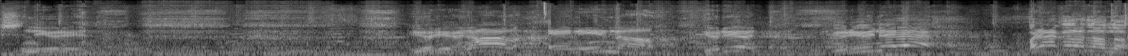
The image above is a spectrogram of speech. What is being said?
Şimdi yürüyün. Yürüyün al. Eniğini de al. Yürüyün. Yürüyün eve. Bırakın onu.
